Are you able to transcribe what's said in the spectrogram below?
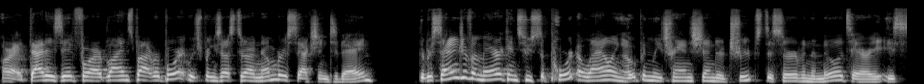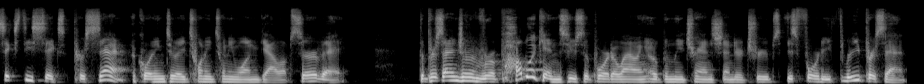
All right, that is it for our blind spot report, which brings us to our numbers section today. The percentage of Americans who support allowing openly transgender troops to serve in the military is 66%, according to a 2021 Gallup survey. The percentage of Republicans who support allowing openly transgender troops is 43%.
